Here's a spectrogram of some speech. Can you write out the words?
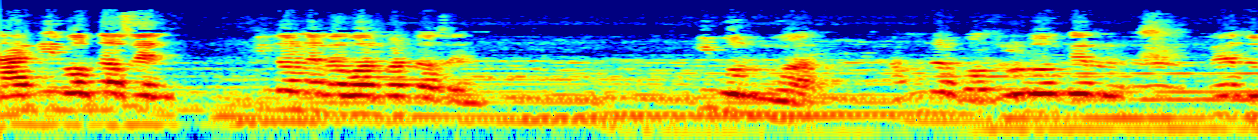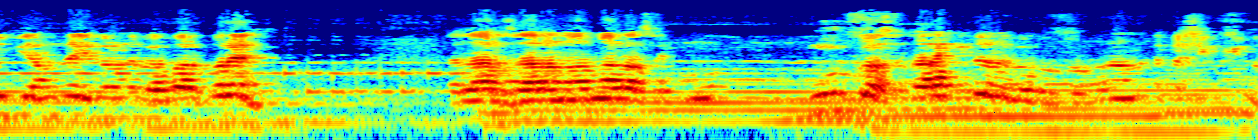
না, কি বলতে আছেন কি ধরনের ব্যবহার করতে আছেন কি বলব আর? আমরা ভদ্রলোকের যদি আমরা এই ধরনের ব্যবহার করেন, তাহলে আর যারা নর্মাল আছে মূর্খ আছে, তারা কি ধরনের ব্যবহার করবে? আমরা একটা শিক্ষিত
